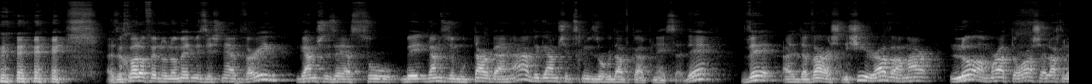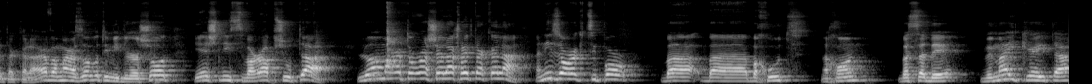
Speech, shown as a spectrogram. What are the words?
אז בכל אופן הוא לומד מזה שני הדברים, גם שזה אסור, גם שזה מותר בהנאה וגם שצריכים לזרוק דווקא על פני שדה. והדבר השלישי, רבא אמר, לא אמרה תורה שלח לתקלה. רבא אמר, עזוב אותי מדרשות, יש לי סברה פשוטה. לא אמר התורה שלח לתקלה. אני זורק ציפור ב- ב- בחוץ, נכון? בשדה, ומה יקרה איתה?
